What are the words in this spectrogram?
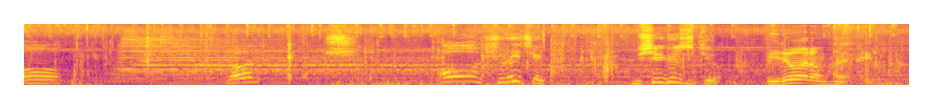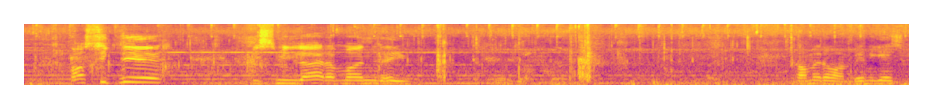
Aa. Lan. Şşş. Aa şurayı çek. Bir şey gözüküyor. Biri var amına koyayım. Lastikli. Bismillahirrahmanirrahim. Kameraman beni geçme.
